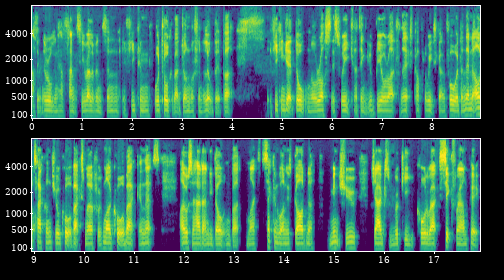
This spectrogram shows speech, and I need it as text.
I think they're all going to have fantasy relevance. And if you can, we'll talk about John Ross in a little bit, but if you can get Dalton or Ross this week, I think you'll be all right for the next couple of weeks going forward. And then I'll tack onto your quarterback, Smurf, with my quarterback, and that's I also had Andy Dalton, but my second one is Gardner Minshew, Jags rookie quarterback, sixth round pick,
